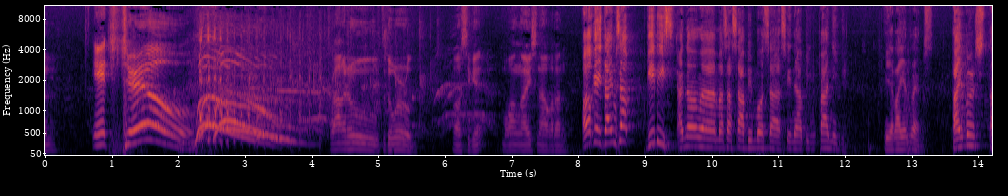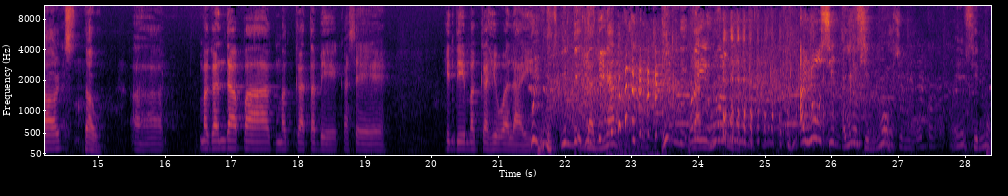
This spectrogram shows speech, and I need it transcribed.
yun? It's true! Rock and roll to the world. Oh, sige. Mukhang ayos na ako ron. Okay, time's up. Gibis, anong ah, masasabi mo sa sinabing panig ni Ryan Rems? Timer starts now. Ah, maganda pag magkatabi kasi hindi magkahiwalay. Hindi ganyan. Hindi ganyan. Ayusin! Ayusin mo. Ayusin mo.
